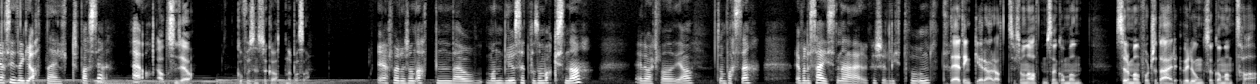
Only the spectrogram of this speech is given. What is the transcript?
Jeg syns egentlig 18 er helt passe. Ja. Ja, det syns jeg òg. Hvorfor syns dere 18 er passe? Jeg føler sånn 18 det er jo, Man blir jo sett på som voksen da. Eller i hvert fall, ja, som passe. Jeg føler 16 er kanskje litt for ungt. Det jeg tenker er at hvis man er 18, så kan man, selv om man fortsatt er veldig ung, så kan man ta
